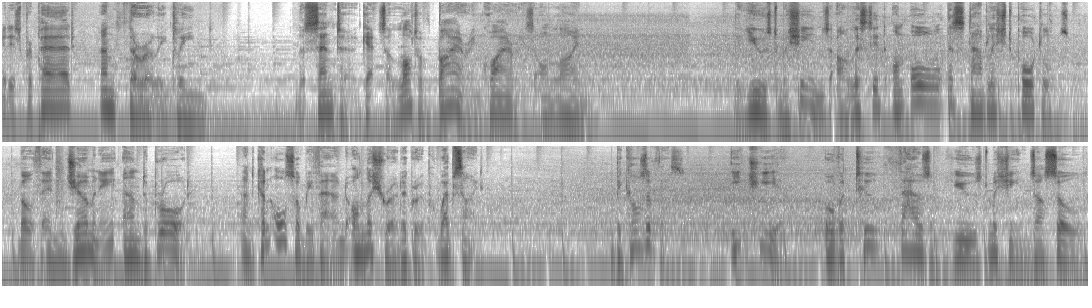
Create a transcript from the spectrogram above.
it is prepared and thoroughly cleaned. The centre gets a lot of buyer inquiries online. The used machines are listed on all established portals, both in Germany and abroad, and can also be found on the Schroeder Group website. Because of this, each year over 2,000 used machines are sold,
